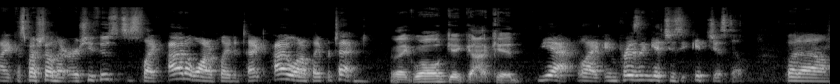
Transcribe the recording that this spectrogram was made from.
Like especially on the Urshifus, it's just like I don't want to play Detect, I want to play Protect. Like, well, get got, kid. Yeah, like in prison gets you gets you still. But um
